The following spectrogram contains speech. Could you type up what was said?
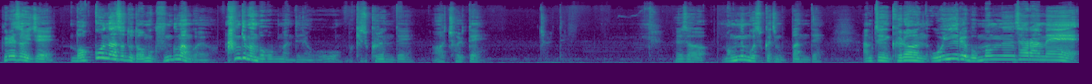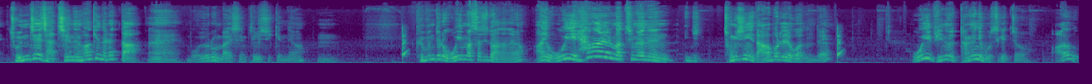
그래서 이제 먹고 나서도 너무 궁금한 거예요 한 개만 먹어보면 안 되냐고 막 계속 그랬는데 아 절대 절대 그래서 먹는 모습까지 못 봤는데 아무튼 그런 오이를 못 먹는 사람의 존재 자체는 확인을 했다. 예, 뭐 이런 말씀 드릴 수 있겠네요. 음. 그분들은 오이 마사지도 안 하나요? 아니 오이 향을 맡으면은 이게 정신이 나가버리려고 하던데. 오이 비누 당연히 못 쓰겠죠. 아유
